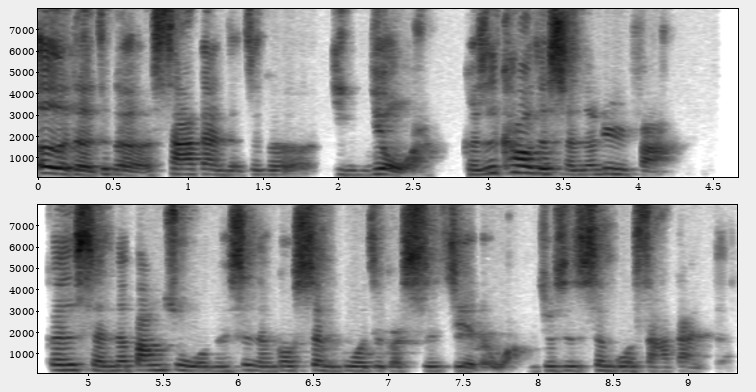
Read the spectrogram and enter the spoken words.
恶的这个撒旦的这个引诱啊。可是靠着神的律法跟神的帮助，我们是能够胜过这个世界的王，就是胜过撒旦的。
